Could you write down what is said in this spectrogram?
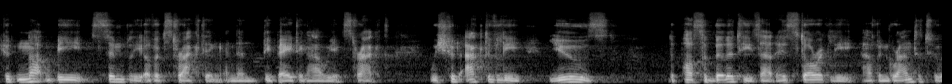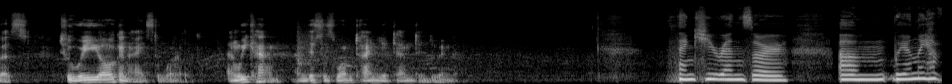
should not be simply of extracting and then debating how we extract. We should actively use the possibilities that historically have been granted to us to reorganize the world. And we can. And this is one tiny attempt in doing that. Thank you, Renzo. Um, we only have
